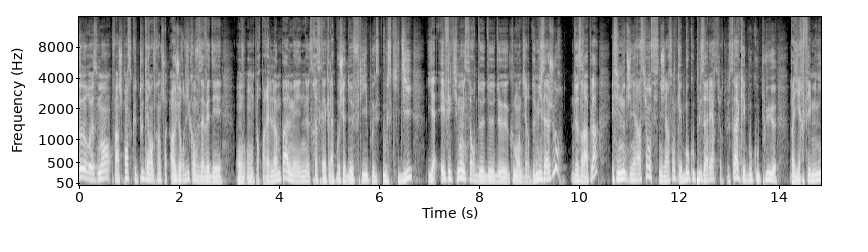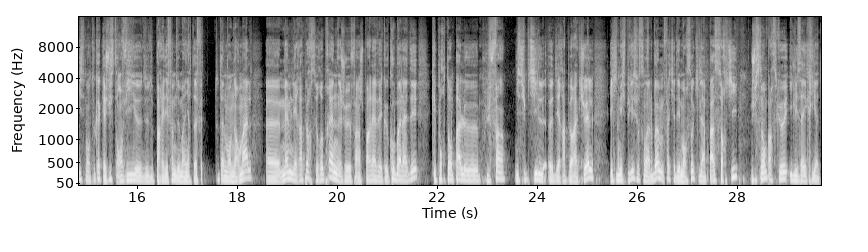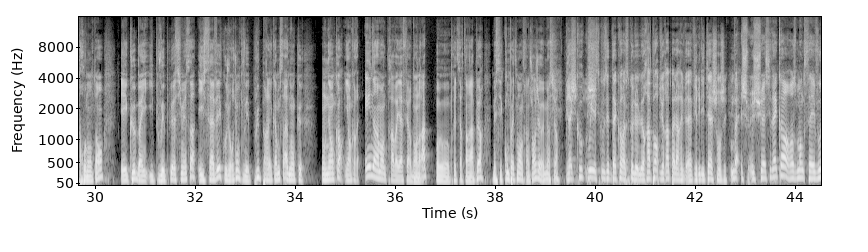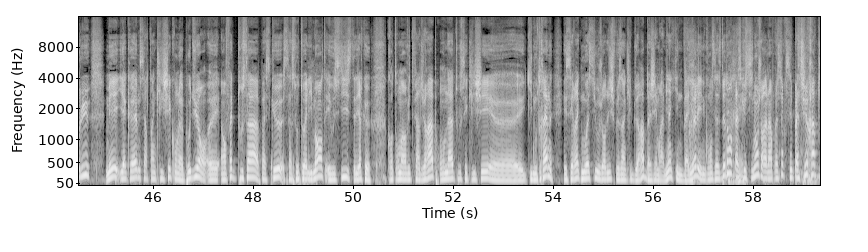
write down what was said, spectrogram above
heureusement, enfin, je pense que tout est en train de changer. Aujourd'hui, quand vous avez des, on, peut reparler de l'homme pâle, mais ne serait-ce qu'avec la pochette de Flip ou ce qu'il dit, il y a effectivement une sorte de, de, comment dire, de mise à jour de ce rap-là. Et c'est une autre génération, c'est une génération qui est beaucoup plus alerte sur tout ça, qui est beaucoup plus, euh, dire féministe, mais en tout cas qui a juste envie euh, de, parler des femmes de manière totalement normale. Euh, même les rappeurs se reprennent. Je, enfin, je parlais avec Kobalade, qui est pourtant pas le plus fin ni subtil des rappeurs actuels, et qui m'expliquait sur son album, en fait, il y a des morceaux qu'il a pas sortis justement parce que il les a écrits il y a trop longtemps et que bah, il pouvait plus assumer ça. Et il savait qu'aujourd'hui on pouvait plus parler comme ça. Donc on est encore, il y a encore énormément de travail à faire dans le rap auprès de certains rappeurs, mais c'est complètement en train de changer, ouais, bien sûr. Greg Cook, oui, est-ce que vous êtes d'accord? Est-ce que le, le rapport du rap à la, ri- à la virilité a changé? Bah, je, je suis assez d'accord. Heureusement que ça évolue, mais il y a quand même certains clichés qu'on la peau dure. Et en fait, tout ça parce que ça s'auto-alimente et aussi, c'est-à-dire que quand on a envie de faire du rap, on a tous ces clichés euh, qui nous traînent. Et c'est vrai que moi, si aujourd'hui je faisais un clip de rap, bah, j'aimerais bien qu'il y ait une bagnole et une gonzesse dedans, parce que sinon j'aurais l'impression que c'est pas du rap,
